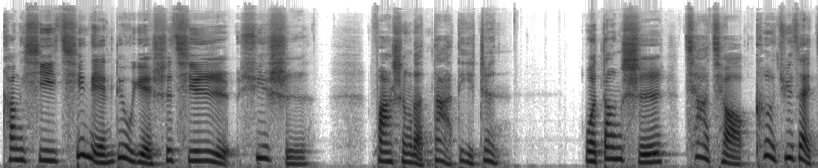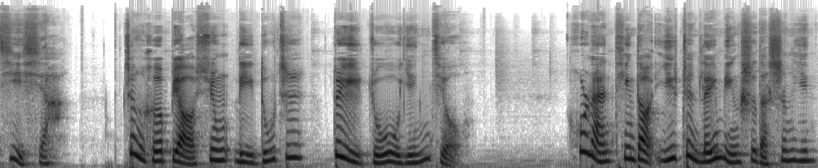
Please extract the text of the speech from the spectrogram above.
康熙七年六月十七日戌时，发生了大地震。我当时恰巧客居在稷下，正和表兄李独之对烛饮酒，忽然听到一阵雷鸣似的声音，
